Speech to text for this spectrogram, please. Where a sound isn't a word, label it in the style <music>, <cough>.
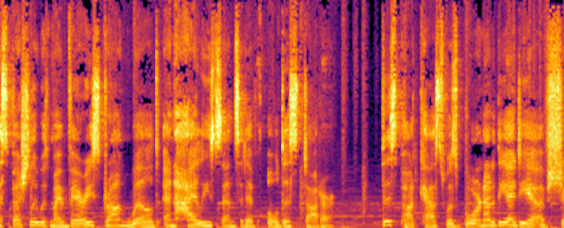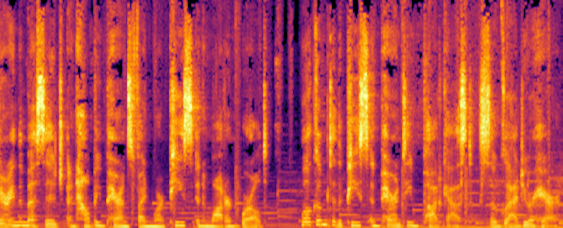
especially with my very strong willed and highly sensitive oldest daughter. This podcast was born out of the idea of sharing the message and helping parents find more peace in a modern world. Welcome to the Peace in Parenting Podcast. So glad you're here.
